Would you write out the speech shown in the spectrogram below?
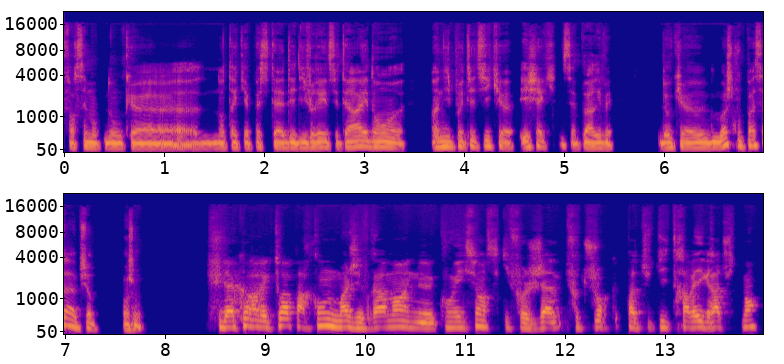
forcément. Donc, dans ta capacité à délivrer, etc. Et dans un hypothétique échec, ça peut arriver. Donc, moi, je trouve pas ça absurde, franchement. Je suis d'accord avec toi. Par contre, moi, j'ai vraiment une conviction, c'est qu'il faut jamais, il faut toujours, enfin, tu dis travailler gratuitement.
